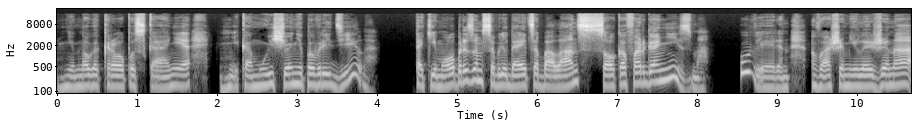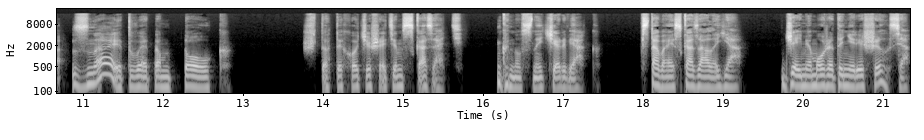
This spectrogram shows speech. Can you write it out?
немного кровопускания никому еще не повредило. Таким образом соблюдается баланс соков организма. Уверен, ваша милая жена знает в этом толк. Что ты хочешь этим сказать, гнусный червяк? Вставая, сказала я. Джейми, может, и не решился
